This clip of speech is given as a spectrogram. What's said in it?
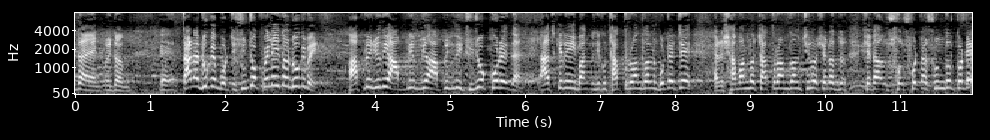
এটা এটা তারা ঢুকে পড়ছে সুযোগ পেলেই তো ঢুকবে। আপনি যদি আপনি আপনি যদি সুযোগ করে দেন আজকের এই যে ছাত্র আন্দোলন ঘটেছে একটা সামান্য ছাত্র আন্দোলন ছিল সেটা সেটা সেটা সুন্দর করে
